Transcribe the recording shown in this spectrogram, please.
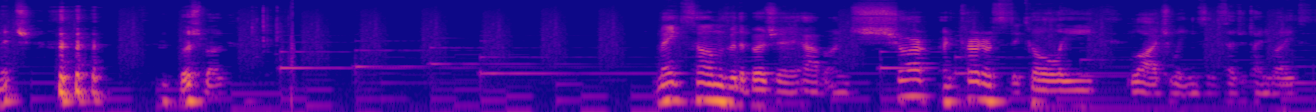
Snitch. Bushbug. Makes homes with the bush have unchar- uncharacteristically large wings in such a tiny bodies.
